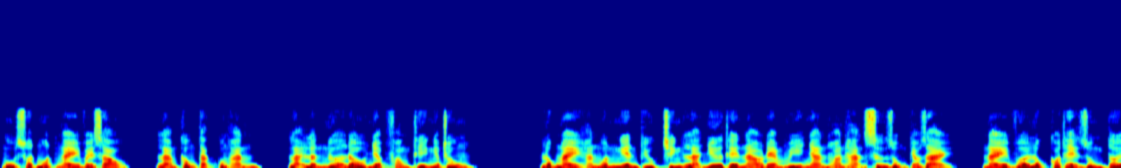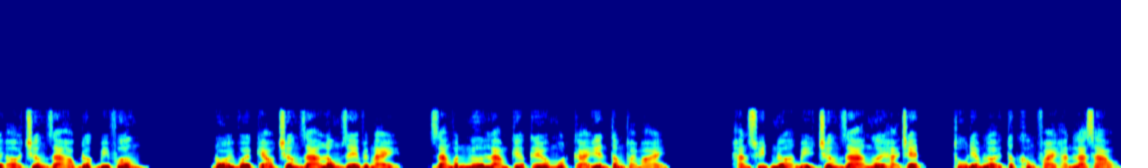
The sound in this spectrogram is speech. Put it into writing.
ngủ suốt một ngày về sau, làm công tác cùng hắn, lại lần nữa đầu nhập phòng thí nghiệm chung. Lúc này hắn muốn nghiên cứu chính là như thế nào đem Mỹ nhan hoàn hạn sử dụng kéo dài, này vừa lúc có thể dùng tới ở trương gia học được bí phương. Đối với kéo trương gia lông dê việc này, Giang Vấn Ngư làm kêu kêu một cái yên tâm thoải mái. Hắn suýt nữa bị trương gia người hại chết, thu điểm lợi tức không phải hẳn là sao.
